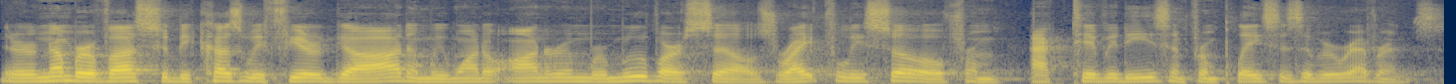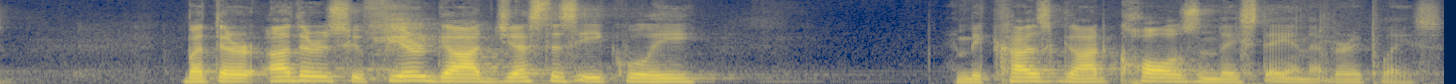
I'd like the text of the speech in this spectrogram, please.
There are a number of us who, because we fear God and we want to honor Him, remove ourselves, rightfully so, from activities and from places of irreverence. But there are others who fear God just as equally, and because God calls them, they stay in that very place.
